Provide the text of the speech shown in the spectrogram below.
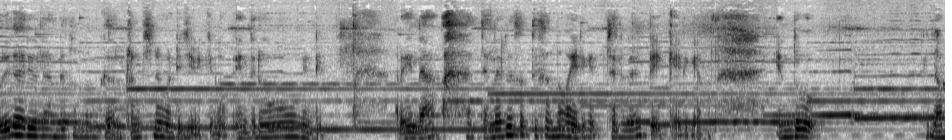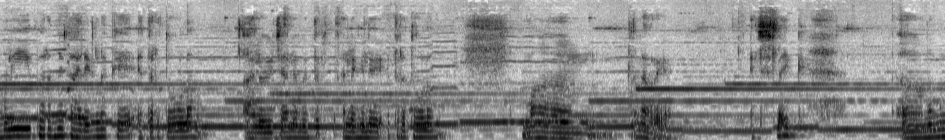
ഒരു കാര്യമില്ലാണ്ട് സ്വന്തം ഗേൾ ഫ്രണ്ട്സിന് വേണ്ടി ജീവിക്കുന്നു. എന്തിനോ വേണ്ടി. അറിയില്ല. ചിലർ സത്യസന്ധമായിരിക്കും ചിലർ ഫേക്കായിരിക്കും എന്തോ നമ്മൾ ഈ പറഞ്ഞ കാര്യങ്ങളൊക്കെ എത്രത്തോളം ആലോചിച്ചാലും എത്ര അല്ലെങ്കിൽ എത്രത്തോളം എന്താ പറയുക ഇറ്റ്സ് ലൈക്ക് നമ്മൾ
